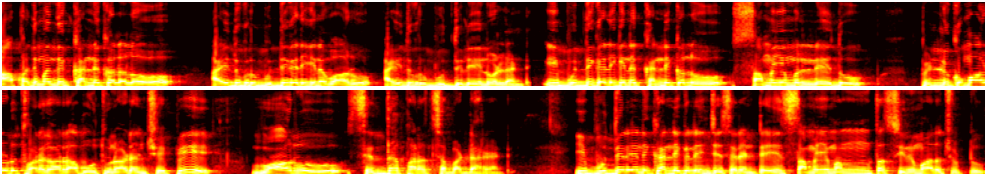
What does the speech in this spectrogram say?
ఆ పది మంది కన్నికలలో ఐదుగురు బుద్ధి కలిగిన వారు ఐదుగురు బుద్ధి లేని వాళ్ళండి ఈ బుద్ధి కలిగిన కన్నికలు సమయం లేదు. పెళ్ళి కుమారుడు త్వరగా రాబోతున్నాడని చెప్పి వారు సిద్ధపరచబడ్డారండి. ఈ బుద్ధి లేని కన్నికలు ఏం చేశారంటే సమయం సినిమాల చుట్టూ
